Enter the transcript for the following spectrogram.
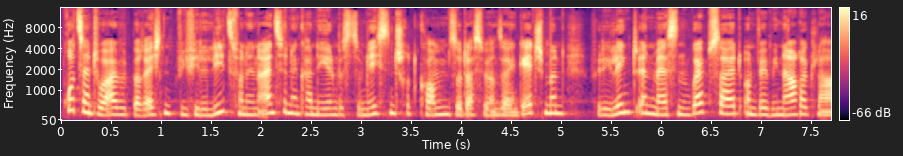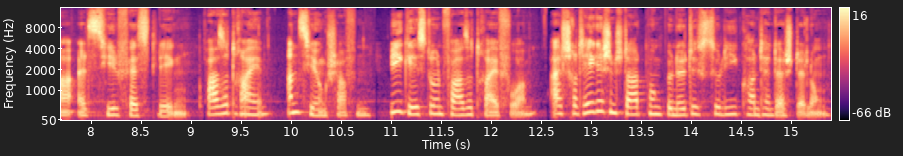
Prozentual wird berechnet, wie viele Leads von den einzelnen Kanälen bis zum nächsten Schritt kommen, sodass wir unser Engagement für die LinkedIn-Messen, Website und Webinare klar als Ziel festlegen. Phase 3. Anziehung schaffen. Wie gehst du in Phase 3 vor? Als strategischen Startpunkt benötigst du die Content-Erstellung.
